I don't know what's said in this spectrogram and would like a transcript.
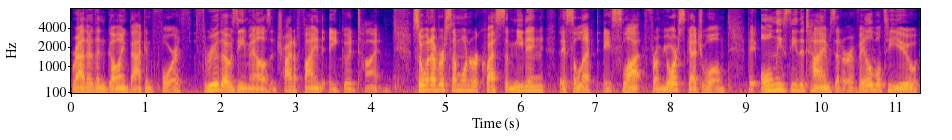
rather than going back and forth through those emails and try to find a good time. So whenever someone requests a meeting, they select a slot from your schedule, they only see the times that are available to you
